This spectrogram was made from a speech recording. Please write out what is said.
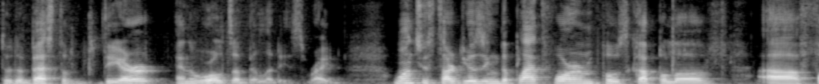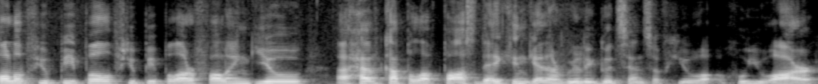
to the best of their and the world's abilities, right? Once you start using the platform, post couple of uh, follow few people, few people are following you, uh, have a couple of posts, they can get a really good sense of who, who you are.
